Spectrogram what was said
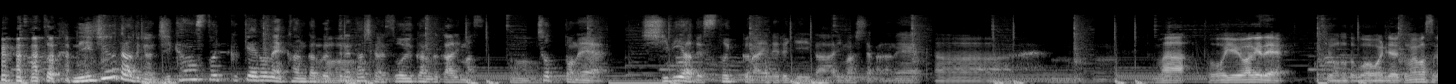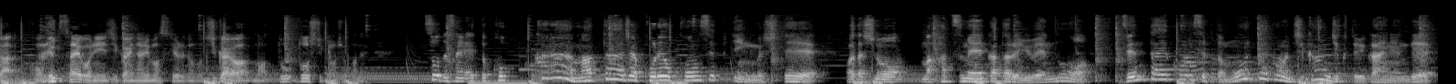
そう、20代の時の時間ストイック系のね、感覚ってね、うん確かにそういう感覚あります。うんちょっとね、シビアでストイックなエネルギーがありましたからね。あうんーまあ、というわけで、今日のところは終わりたいと思いますが、今月最後に次回になりますけれども、次回は、まあ、どう、どうしていきましょうかね？そうですね、えっと、こっからまた、じゃあこれをコンセプティングして、私の、まあ、発明家たるゆえんの全体コンセプトはもう一回この時間軸という概念で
